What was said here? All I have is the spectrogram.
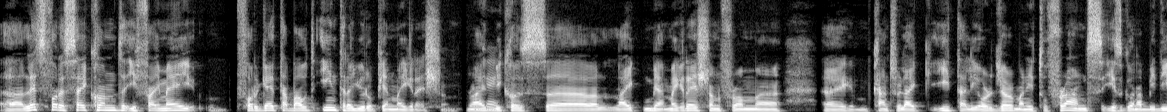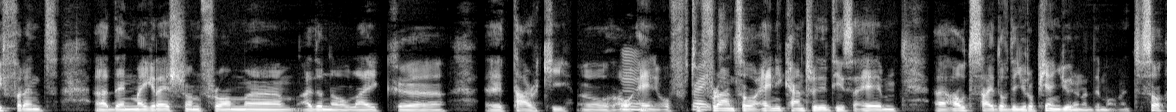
uh, let's for a second, if I may, forget about intra-European migration, right? Okay. Because uh, like migration from uh, a country like Italy or Germany to France is going to be different uh, than migration from um, I don't know, like uh, uh, Turkey or, mm, any, of, to right. France or any country that is um, outside of the European Union at the moment. So,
